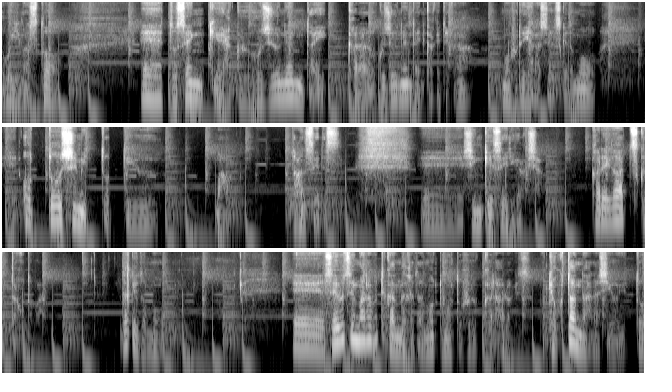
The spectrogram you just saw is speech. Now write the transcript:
を言いますと,、えー、と1950年代から60年代にかけてかな。もう古い話ですけども、オットー・シュミットっていう、まあ、男性です、えー神経生理学者。彼が作った言葉。だけども、えー生物に学ぶって考え方はもっともっと古くからあるわけです。極端な話を言うと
